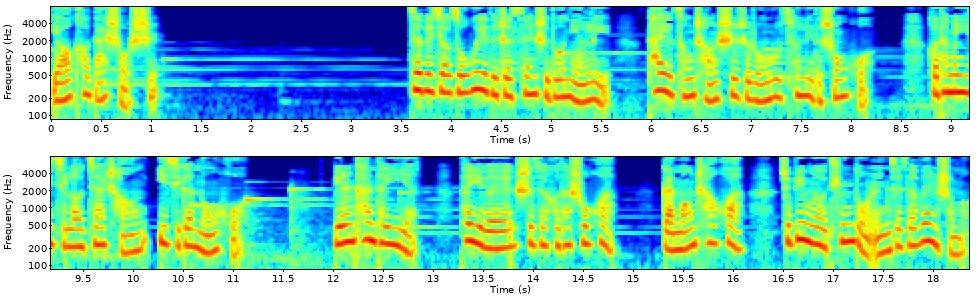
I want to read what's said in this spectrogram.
也要靠打手势。在被叫做魏的这三十多年里，他也曾尝试着融入村里的生活，和他们一起唠家常，一起干农活。别人看他一眼，他以为是在和他说话，赶忙插话，却并没有听懂人家在问什么。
